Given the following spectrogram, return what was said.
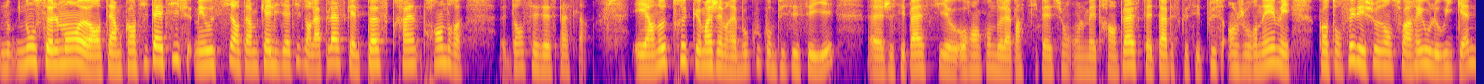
non seulement en termes quantitatifs, mais aussi en termes qualitatifs, dans la place qu'elles peuvent prendre dans ces espaces-là. Et un autre truc que moi j'aimerais beaucoup qu'on puisse essayer, je ne sais pas si aux rencontres de la participation on le mettra en place, peut-être pas parce que c'est plus en journée, mais quand on fait des choses en soirée, ou le week-end.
